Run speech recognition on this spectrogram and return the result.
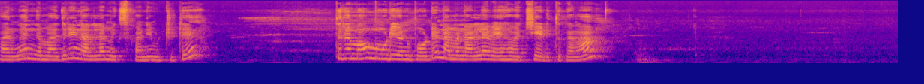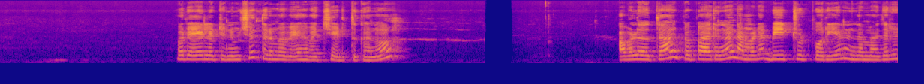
பாருங்கள் இந்த மாதிரி நல்லா மிக்ஸ் பண்ணி விட்டுட்டு திரும்பவும் மூடி ஒன்று போட்டு நம்ம நல்லா வேக வச்சு எடுத்துக்கலாம். ஒரு ஏழு எட்டு நிமிஷம் திரும்ப வேக வச்சு எடுத்துக்கணும். அவ்வளோதான் இப்போ பாருங்கள் நம்மளோட பீட்ரூட் பொரியல் இந்த மாதிரி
